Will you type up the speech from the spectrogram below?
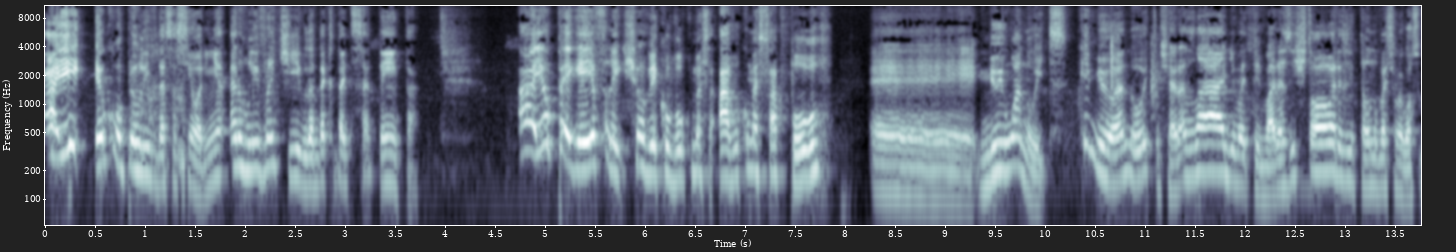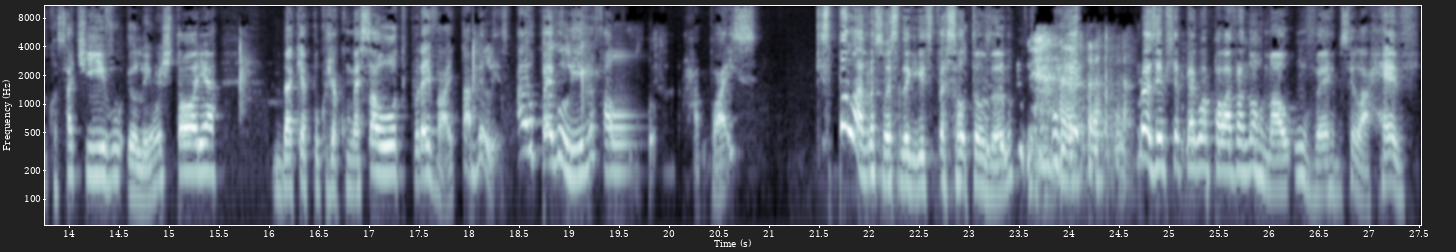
Aí eu comprei o livro dessa senhorinha, era um livro antigo, da década de 70. Aí eu peguei e falei, deixa eu ver que eu vou começar. Ah, vou começar por é, Mil e Uma Noites. Porque Mil e Uma Noites, Sherazade, vai ter várias histórias, então não vai ser um negócio cansativo. Eu leio uma história, daqui a pouco já começa outra, por aí vai. Tá, beleza. Aí eu pego o livro e falo, rapaz, que palavras são essas daqui que esse pessoal tá usando? Porque, por exemplo, você pega uma palavra normal, um verbo, sei lá, have,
